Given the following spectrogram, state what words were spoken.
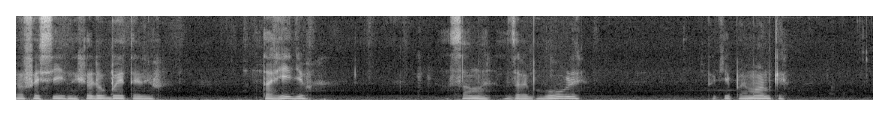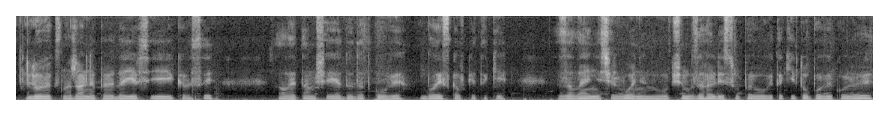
професійних любителів та гідів, а саме з риболовлі. Такі приманки. Люрекс, на жаль, не передає всієї краси, але там ще є додаткові блискавки такі зелені, червоні, ну в общем взагалі суперові. Такі топові кольори.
